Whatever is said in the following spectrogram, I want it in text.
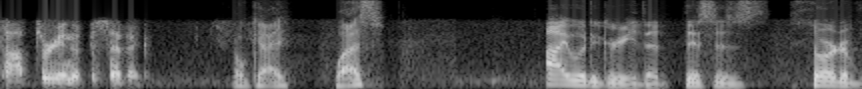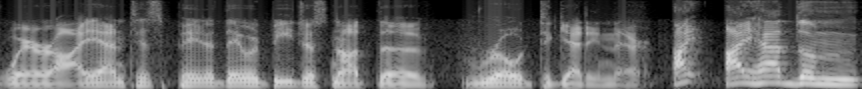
Top three in the Pacific. Okay. Wes? I would agree that this is sort of where I anticipated they would be, just not the road to getting there. I, I had them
